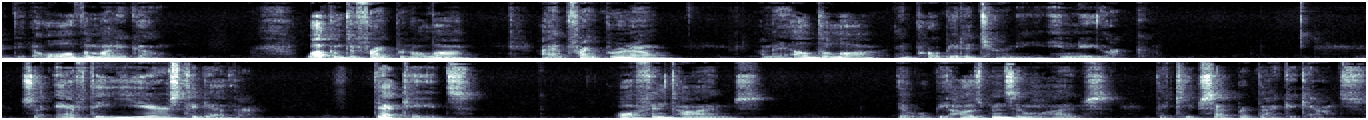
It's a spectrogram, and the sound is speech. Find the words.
did all the money go? Welcome to Frank Bruno Law. I am Frank Bruno. I'm an elder law and probate attorney in New York. So after years together, decades, oftentimes there will be husbands and wives that keep separate bank accounts.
